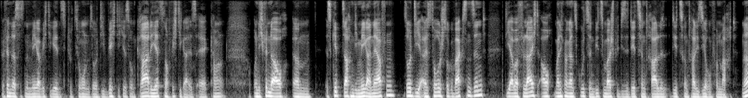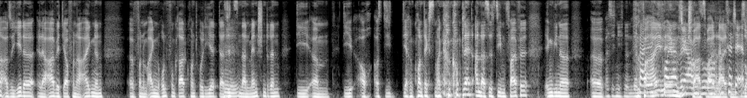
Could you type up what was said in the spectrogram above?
finde, das ist eine mega wichtige Institution, so die wichtig ist und gerade jetzt noch wichtiger ist. Ey, kann man. Und ich finde auch, ähm, es gibt Sachen, die mega nerven, so die historisch so gewachsen sind, die aber vielleicht auch manchmal ganz gut sind, wie zum Beispiel diese dezentrale Dezentralisierung von Macht. Ne? Also jede LRA wird ja von einer eigenen, äh, von einem eigenen Rundfunkrat kontrolliert. Da sitzen dann Menschen drin, die, ähm, die auch aus die, deren Kontext mal komplett anders ist, die im Zweifel irgendwie eine äh, weiß ich nicht, einen, einen Verein Feuerwehr im Südschwarzwald so. Leiten. So,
